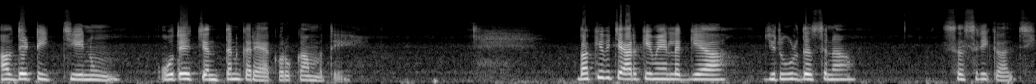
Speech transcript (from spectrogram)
ਆਪਦੇ ਟੀਚੇ ਨੂੰ ਉਹਤੇ ਚਿੰਤਨ ਕਰਿਆ ਕਰੋ ਕੰਮ ਤੇ। ਬਾਕੀ ਵਿਚਾਰ ਕਿਵੇਂ ਲੱਗਿਆ, ਜ਼ਰੂਰ ਦੱਸਣਾ। ਸਤਿ ਸ੍ਰੀ ਅਕਾਲ ਜੀ।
